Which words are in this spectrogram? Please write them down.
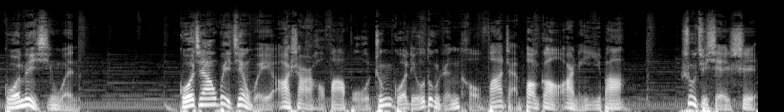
国内新闻：国家卫健委二十二号发布《中国流动人口发展报告（二零一八）》，数据显示，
